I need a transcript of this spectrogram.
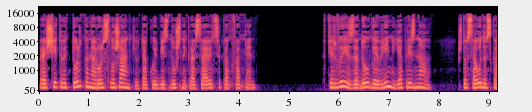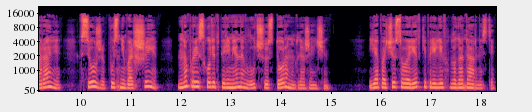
рассчитывать только на роль служанки у такой бездушной красавицы, как Фатен. Впервые за долгое время я признала, что в Саудовской Аравии все же, пусть небольшие, но происходят перемены в лучшую сторону для женщин я почувствовала редкий прилив благодарности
